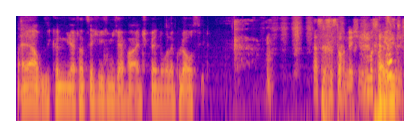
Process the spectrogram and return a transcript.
Naja, aber sie können ihn ja tatsächlich nicht einfach einsperren, nur weil er gut aussieht. Das ist es doch nicht. Ich muss Er doch sieht wesentlich-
